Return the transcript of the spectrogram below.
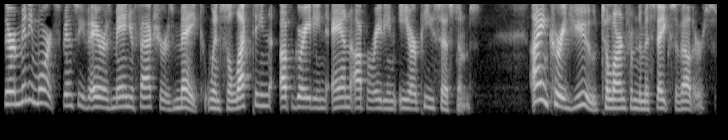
There are many more expensive errors manufacturers make when selecting, upgrading, and operating ERP systems. I encourage you to learn from the mistakes of others.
